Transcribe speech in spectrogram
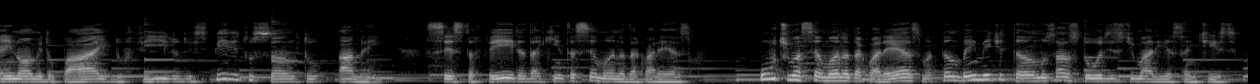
Em nome do Pai, do Filho, do Espírito Santo. Amém. Sexta-feira da quinta semana da Quaresma. Última semana da Quaresma, também meditamos as dores de Maria Santíssima.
